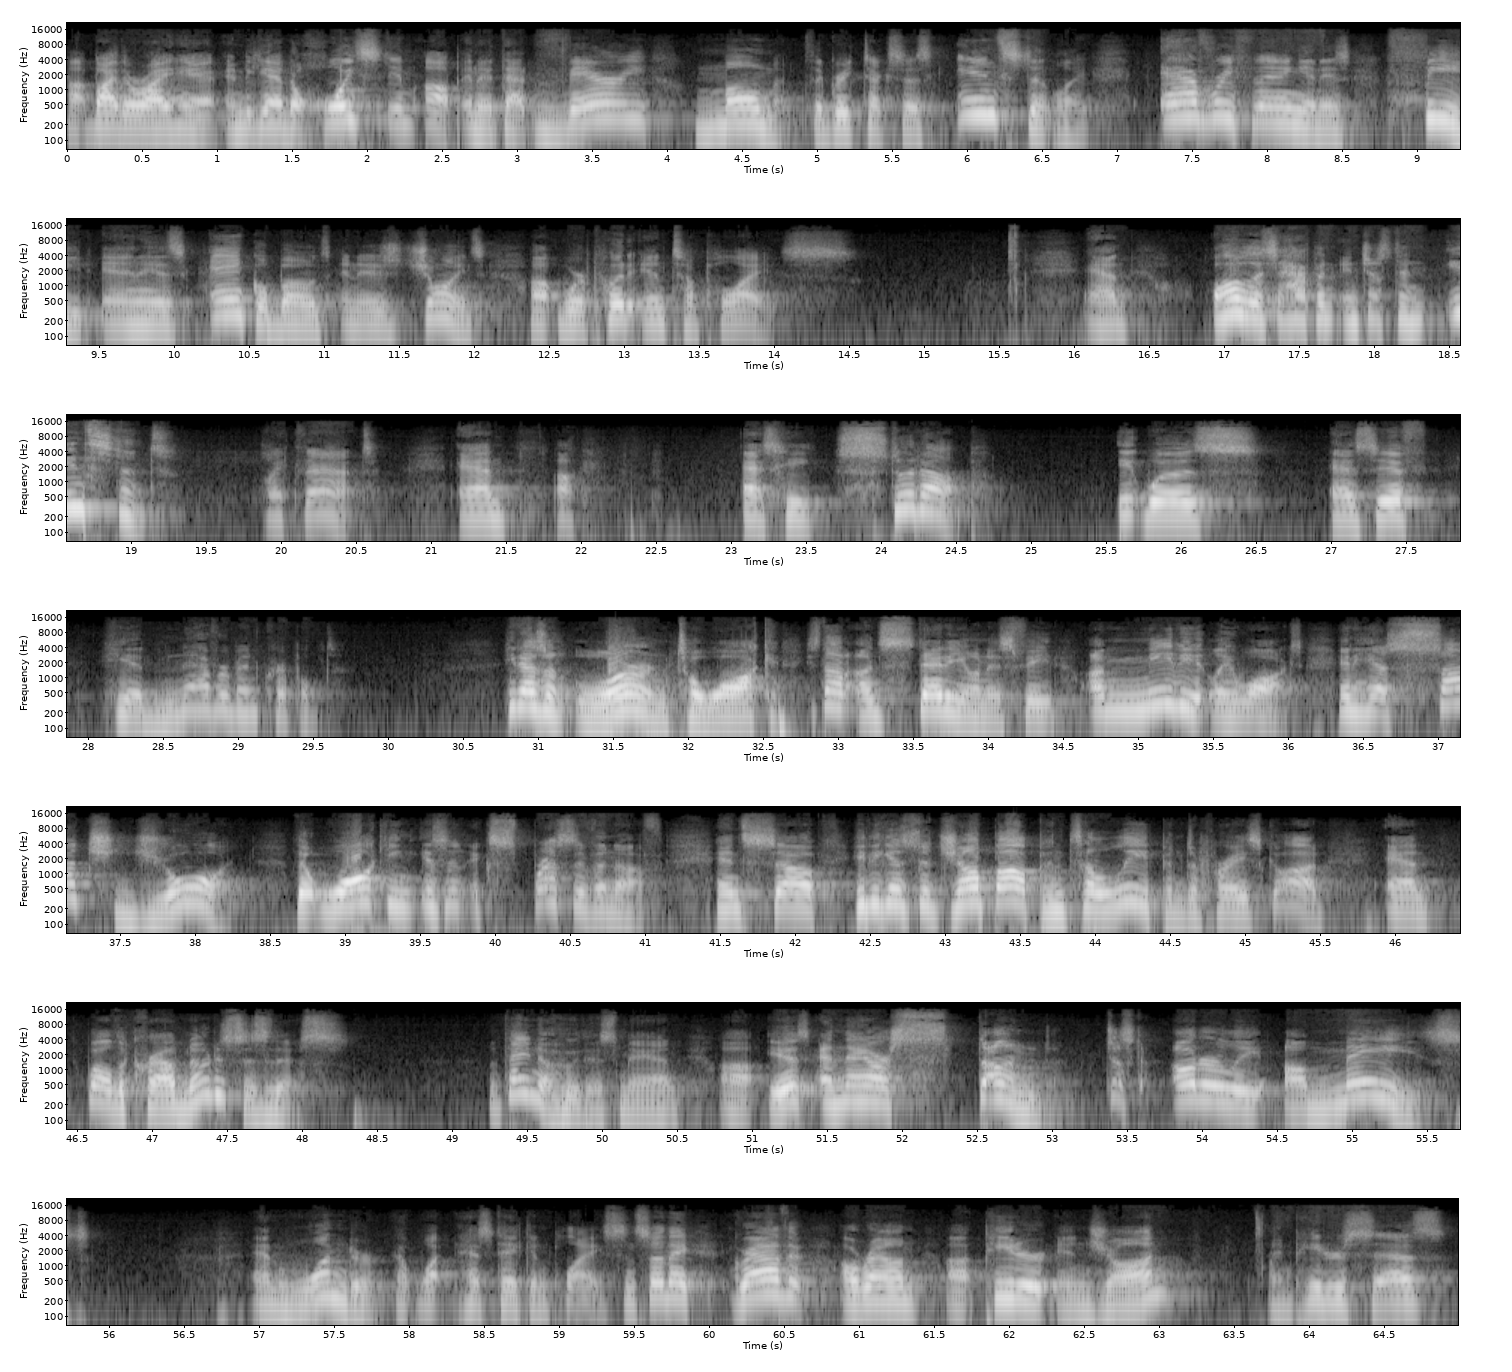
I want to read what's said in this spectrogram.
uh, by the right hand and began to hoist him up. And at that very moment, the Greek text says, instantly, everything in his feet and his ankle bones and his joints uh, were put into place. And all this happened in just an instant, like that. And uh, as he stood up, it was as if he had never been crippled. He doesn't learn to walk. He's not unsteady on his feet. Immediately walks. And he has such joy that walking isn't expressive enough. And so he begins to jump up and to leap and to praise God. And, well, the crowd notices this. They know who this man uh, is, and they are stunned, just utterly amazed and wonder at what has taken place. And so they gather around uh, Peter and John, and Peter says,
